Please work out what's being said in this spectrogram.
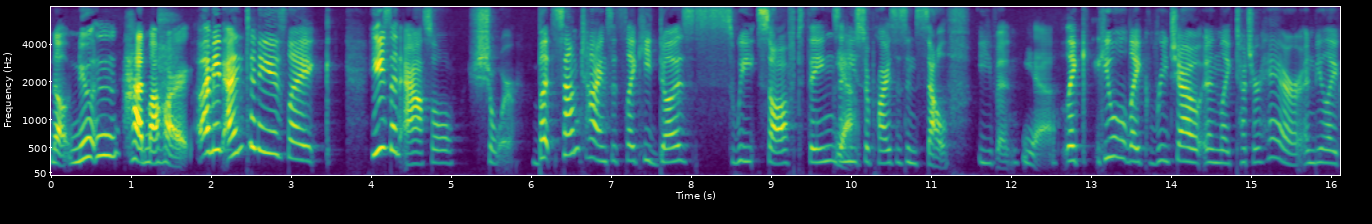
No newton had my heart. I mean anthony is like he's an asshole sure but sometimes it's like he does sweet soft things yeah. and he surprises himself even. Yeah. Like he will like reach out and like touch her hair and be like,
